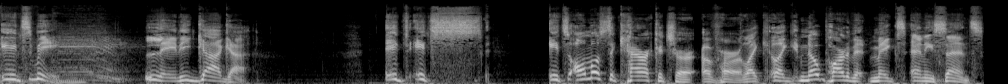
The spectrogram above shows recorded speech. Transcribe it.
it's me, Lady Gaga. It, it's it's almost a caricature of her. Like like no part of it makes any sense.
